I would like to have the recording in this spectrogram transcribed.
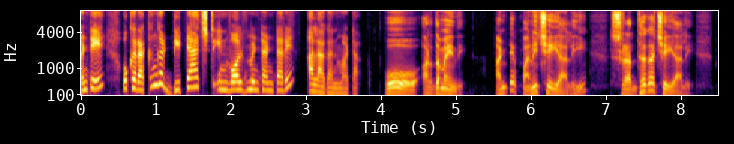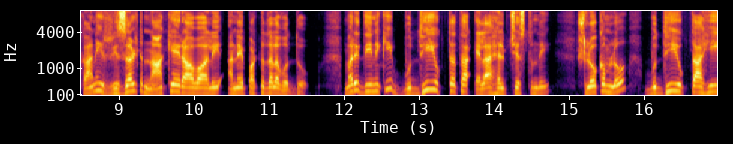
అంటే ఒక రకంగా డిటాచ్డ్ ఇన్వాల్వ్మెంట్ అంటారే అలాగన్మాట. ఓ అర్థమైంది. అంటే పని చెయ్యాలి శ్రద్ధగా చెయ్యాలి కాని రిజల్ట్ నాకే రావాలి అనే పట్టుదల వద్దు. మరి దీనికి బుద్ధియుక్తత ఎలా హెల్ప్ చేస్తుంది? శ్లోకంలో బుద్ధియుక్తాహి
